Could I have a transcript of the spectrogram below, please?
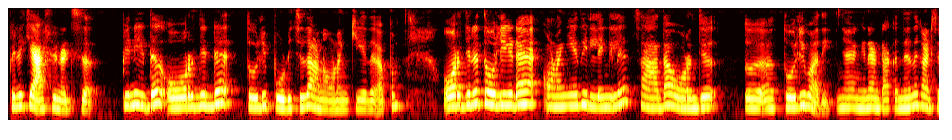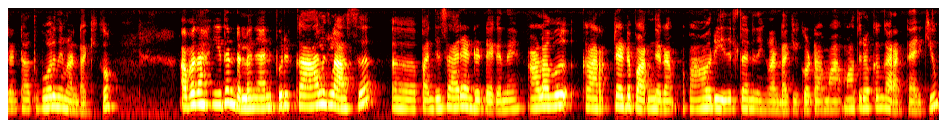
പിന്നെ കാഷ്യൂ നട്ട്സ് പിന്നെ ഇത് ഓറഞ്ചിന്റെ തൊലി പൊടിച്ചതാണ് ഉണക്കിയത്. അപ്പം ഓറഞ്ചിന്റെ തൊലിയുടെ ഉണങ്ങിയതില്ലെങ്കിൽ സാധാ ഓറഞ്ച് തൊലി മതി. ഞാൻ എങ്ങനെ ഉണ്ടാക്കുന്നതെന്ന് കാണിച്ചിട്ടുണ്ട് അതുപോലെ നിങ്ങൾ ഉണ്ടാക്കിക്കോ. അപ്പോൾ ദാ ഇതുണ്ടല്ലോ ഞാനിപ്പോൾ ഒരു കാൽ ഗ്ലാസ് പഞ്ചസാര ഇട്ടിട്ടേക്കുന്നത് അളവ് കറക്റ്റായിട്ട് പറഞ്ഞുതരാം. അപ്പോൾ ആ ഒരു രീതിയിൽ തന്നെ നിങ്ങൾ ഉണ്ടാക്കിക്കോട്ടെ. മധുരമൊക്കെ കറക്റ്റായിരിക്കും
